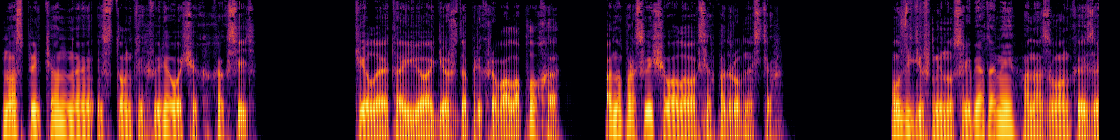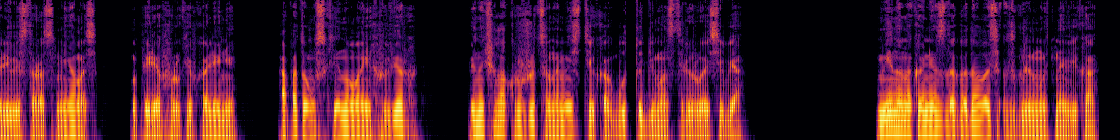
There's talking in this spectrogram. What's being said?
но сплетенное из тонких веревочек, как сеть. Тело это ее одежда прикрывала плохо, оно просвечивало во всех подробностях. Увидев Мину с ребятами, она звонко и заливисто рассмеялась, уперев руки в колени, а потом вскинула их вверх и начала кружиться на месте, как будто демонстрируя себя. Мина наконец догадалась взглянуть на Вика.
